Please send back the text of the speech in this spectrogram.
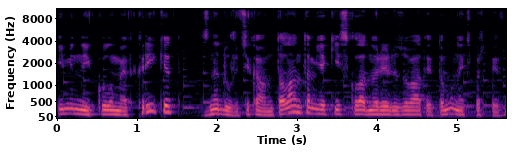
Іменний кулемет Крікет з не дуже цікавим талантом, який складно реалізувати, тому на експертизу.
